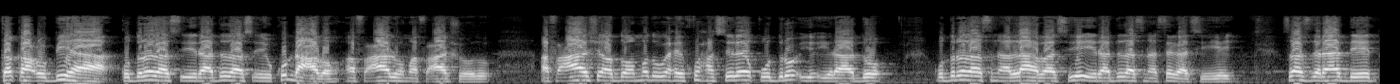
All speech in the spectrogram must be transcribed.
taqacu bihaa qudradaas iraadadaas ay ku dhacdo afcaaluhum afcaashoodu. Afcaasha addoommadu waxay ku xasileen qudro iyo iraado. Qudradaasna allah baa siiyey iraadadaasna isagaa siiyey. Saas daraaddeed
